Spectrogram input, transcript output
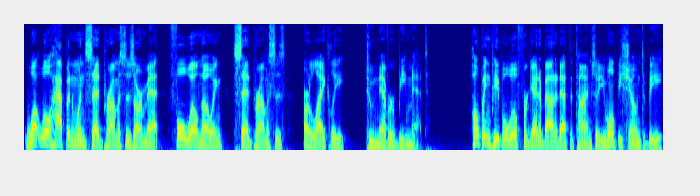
what will happen when said promises are met, full well knowing said promises are likely to never be met. Hoping people will forget about it at the time so you won't be shown to be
